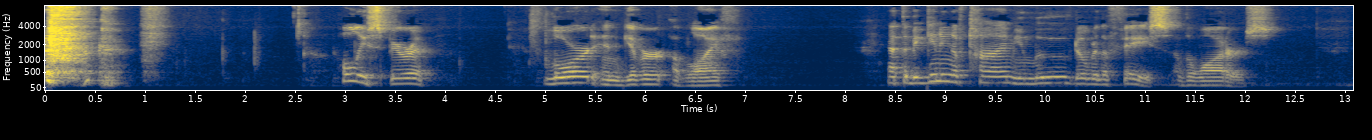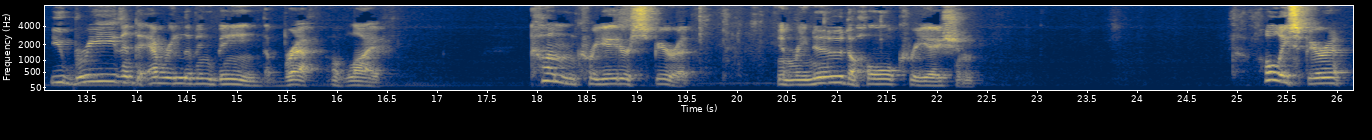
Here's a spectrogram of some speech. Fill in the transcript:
Holy Spirit, Lord and giver of life, at the beginning of time you moved over the face of the waters. You breathe into every living being the breath of life. Come, Creator Spirit, and renew the whole creation. Holy Spirit,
